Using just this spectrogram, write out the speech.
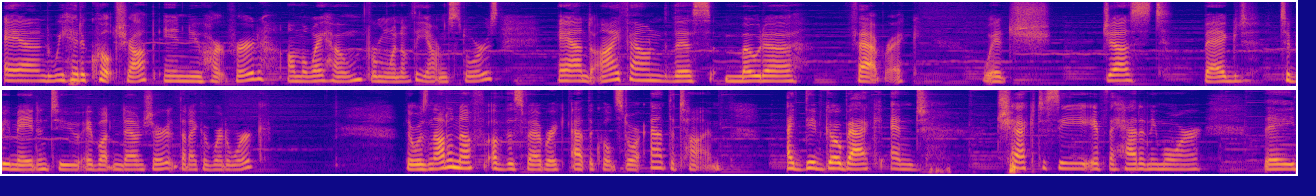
and we hit a quilt shop in New Hartford on the way home from one of the yarn stores, and I found this Moda fabric, which just begged to be made into a button down shirt that I could wear to work. There was not enough of this fabric at the quilt store at the time. I did go back and check to see if they had any more. They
